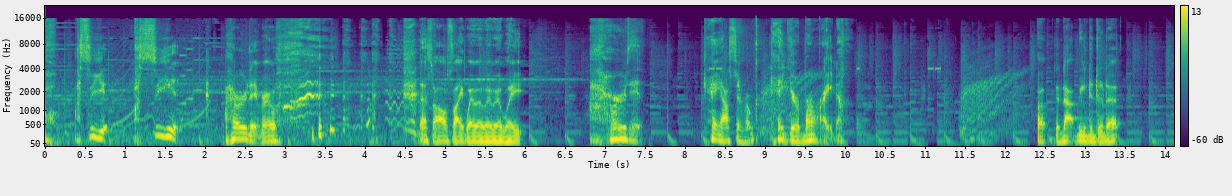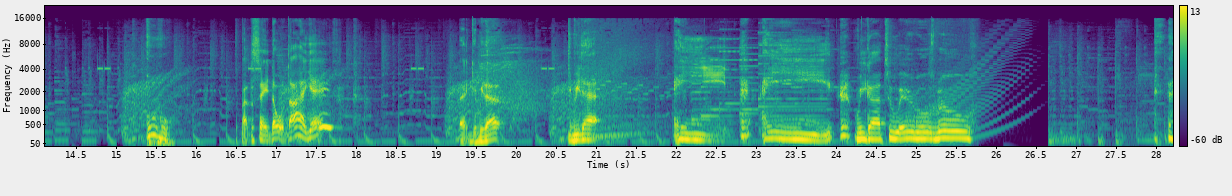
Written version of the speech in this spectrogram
Oh, I see it. I see it. I heard it, bro. That's why I was like, wait, wait, wait, wait, wait. I heard it. Chaos hey, you're mine. Did not mean to do that. Ooh. About to say, don't die, gang. Right, give me that. Give me that. Hey, hey, we got two arrows, bro.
